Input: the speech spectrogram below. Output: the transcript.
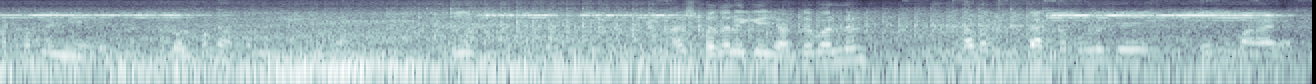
হাসপাতালে নিয়ে গেছি। জল পড়ে হাসপাতালে নিয়ে গেছি। হাসপাতালে গিয়ে জানতে পারলেন? তারপর ডাক্তার বলল যে এমনি মারা গেছে।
